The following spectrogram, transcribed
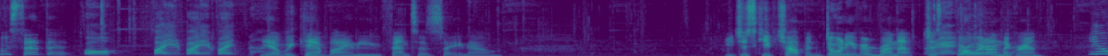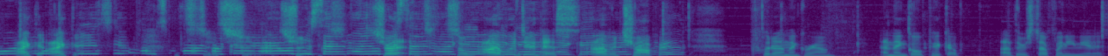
Who said that? Oh, bite, bite, bite. Yeah, we can't buy any fences right now. You just keep chopping. Don't even run up. Just Okay. throw it on the ground. You were I I. Sh- Okay, I understand. I understand. I So I would do this. I would chop it, put it on the ground, and then go pick up other stuff when you need it.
